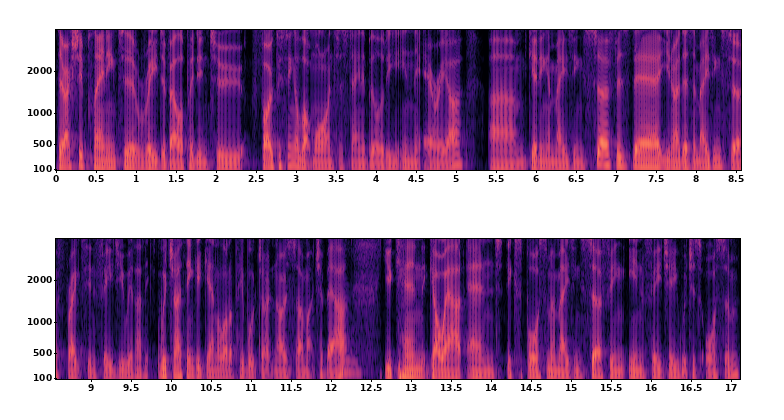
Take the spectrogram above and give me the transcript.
they're actually planning to redevelop it into focusing a lot more on sustainability in the area. Um, getting amazing surfers there. You know, there's amazing surf breaks in Fiji, with I thi- which I think again a lot of people don't know so much about. You can go out and explore some amazing surfing in Fiji, which is awesome.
